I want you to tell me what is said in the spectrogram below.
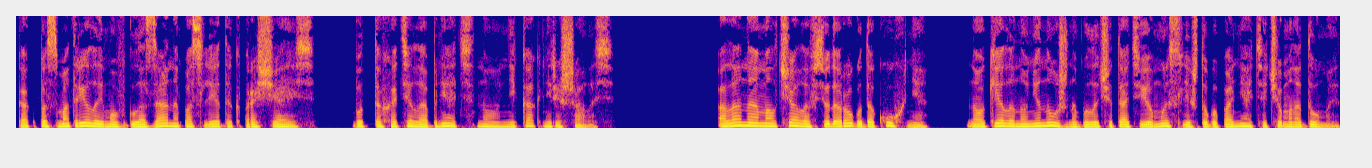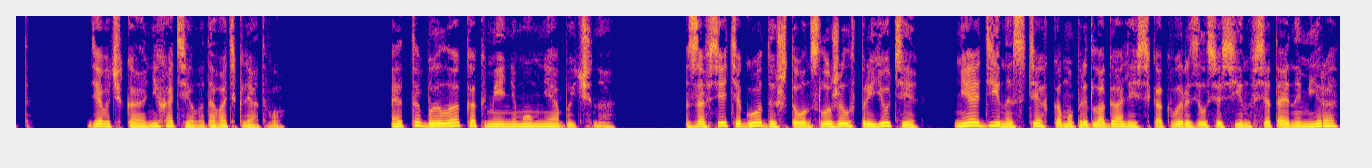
как посмотрела ему в глаза напоследок, прощаясь, будто хотела обнять, но никак не решалась. Алана молчала всю дорогу до кухни, но Келлану не нужно было читать ее мысли, чтобы понять, о чем она думает. Девочка не хотела давать клятву. Это было как минимум необычно. За все те годы, что он служил в приюте, ни один из тех, кому предлагались, как выразился Син, все тайны мира,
